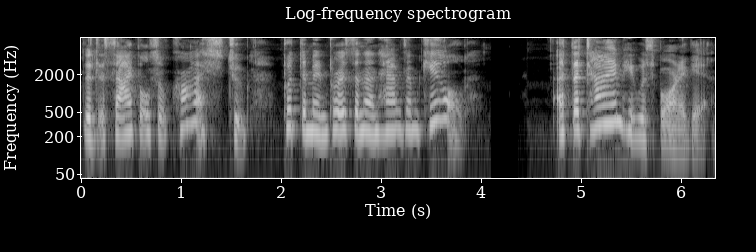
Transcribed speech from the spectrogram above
the disciples of Christ to put them in prison and have them killed at the time he was born again.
